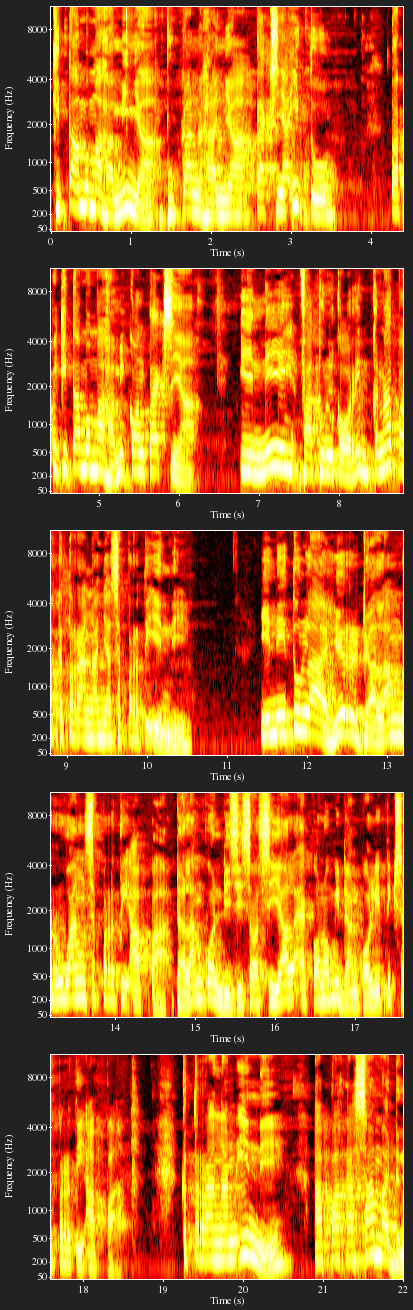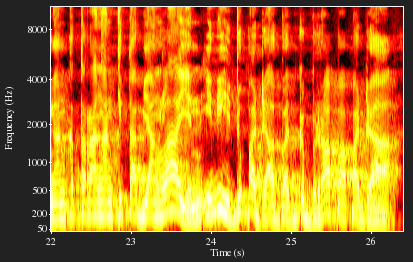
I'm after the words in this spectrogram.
Kita memahaminya bukan hanya teksnya itu, tapi kita memahami konteksnya. Ini Fatul Qorib, kenapa keterangannya seperti ini? Ini itu lahir dalam ruang seperti apa? Dalam kondisi sosial, ekonomi, dan politik seperti apa? Keterangan ini apakah sama dengan keterangan kitab yang lain? Ini hidup pada abad keberapa pada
